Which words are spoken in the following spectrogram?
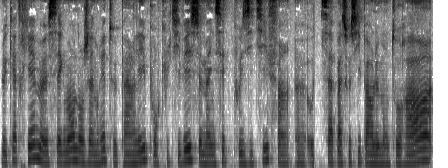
Le quatrième segment dont j'aimerais te parler pour cultiver ce mindset positif, hein, euh, ça passe aussi par le mentorat.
